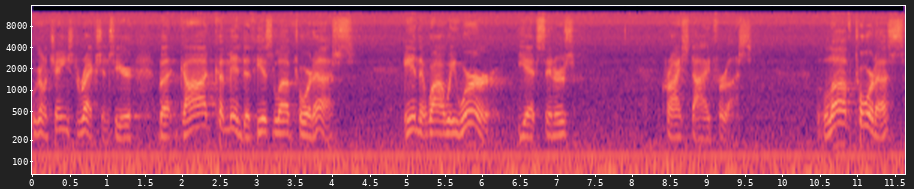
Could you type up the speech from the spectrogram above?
we're going to change directions here, but God commendeth his love toward us, in that while we were yet sinners, Christ died for us. Love toward us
